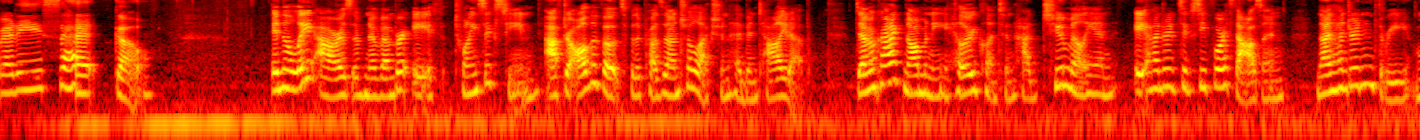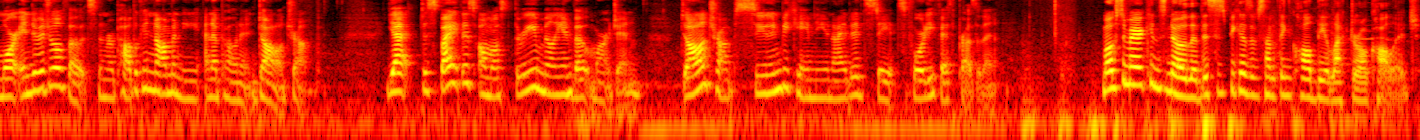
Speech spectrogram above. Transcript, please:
Ready, set, go. In the late hours of November 8th, 2016, after all the votes for the presidential election had been tallied up, Democratic nominee Hillary Clinton had 2,864,903 more individual votes than Republican nominee and opponent Donald Trump. Yet, despite this almost 3 million vote margin, Donald Trump soon became the United States' 45th president. Most Americans know that this is because of something called the Electoral College.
